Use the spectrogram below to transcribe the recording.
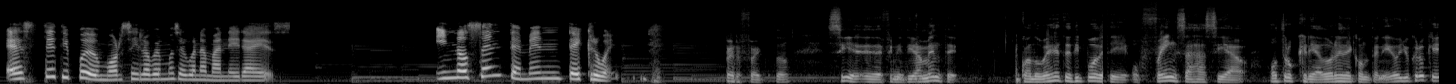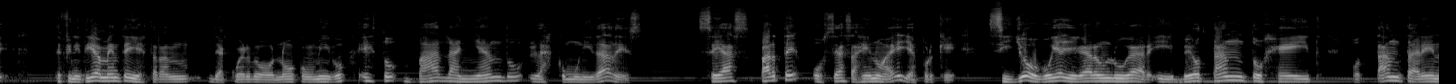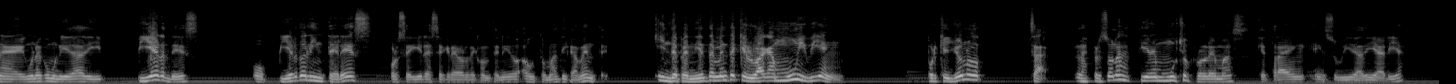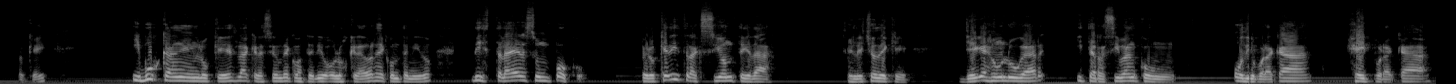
este tipo de humor, si lo vemos de alguna manera, es inocentemente cruel. Perfecto. Sí, eh, definitivamente. Cuando ves este tipo de ofensas hacia otros creadores de contenido, yo creo que definitivamente, y estarán de acuerdo o no conmigo, esto va dañando las comunidades, seas parte o seas ajeno a ellas, porque si yo voy a llegar a un lugar y veo tanto hate o tanta arena en una comunidad y pierdes o pierdo el interés por seguir a ese creador de contenido automáticamente, independientemente que lo haga muy bien, porque yo no, o sea, las personas tienen muchos problemas que traen en su vida diaria, ¿ok? Y buscan en lo que es la creación de contenido o los creadores de contenido distraerse un poco. Pero ¿qué distracción te da el hecho de que llegues a un lugar y te reciban con odio por acá, hate por acá,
